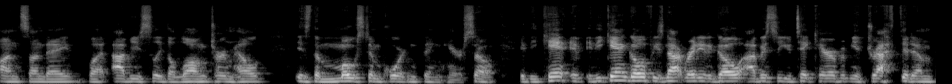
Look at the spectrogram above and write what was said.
on Sunday, but obviously the long-term health is the most important thing here. So if he can't if, if he can't go, if he's not ready to go, obviously you take care of him. You drafted him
